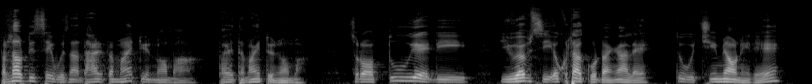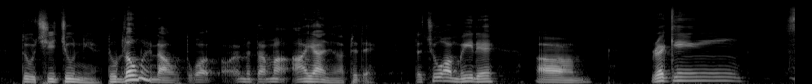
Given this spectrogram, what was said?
ဘလောက်တိစိတ်ဝင်စားဒါတွေတမိုင်းတွင်တော့မှာဒါတွေတမိုင်းတွင်တော့မှာဆိုတော့သူ့ရဲ့ဒီ UFC ဥက္ကဋ္ဌကိုတိုင်ကလည်း သူ့ကိုချီးမြှောက်နေတယ်သူ့ချီးကျူးနေတယ်သူလုံနိုင်တာကိုသူကအမတမအားရနေတာဖြစ်တယ်တချို့ကမေးတယ်အာ ranking စ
